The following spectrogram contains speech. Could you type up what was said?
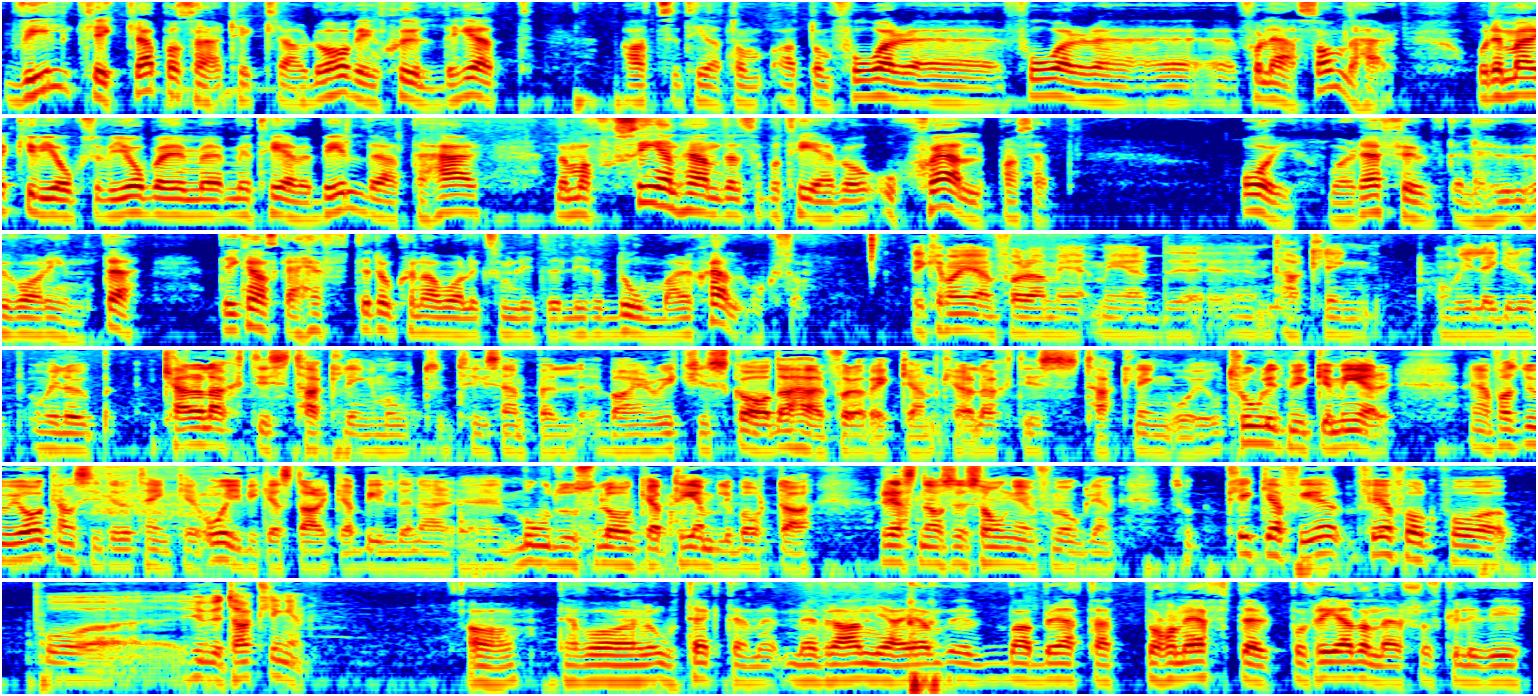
vill klicka på sådana här artiklar och då har vi en skyldighet att se till att de, att de får, eh, får, eh, eh, får läsa om det här. Och det märker vi också, vi jobbar ju med, med tv-bilder, att det här när man får se en händelse på tv och, och själv på något sätt Oj, var det där fult eller hur, hur, var det inte? Det är ganska häftigt att kunna vara liksom lite, lite domare själv också. Det kan man jämföra med, med eh, en tackling om vi lägger upp, om vi lägger upp Karalahtis tackling mot till exempel Bayern Richies skada här förra veckan. Karalahtis tackling går ju otroligt mycket mer. Även fast du och jag kan sitta och tänka oj vilka starka bilder när eh, Modos lagkapten blir borta resten av säsongen förmodligen. Så klickar fler, fler folk på, på eh, huvudtacklingen. Ja, det var en otäck där med, med Vranja. Jag vill bara berätta att dagen efter, på fredagen där, så skulle vi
